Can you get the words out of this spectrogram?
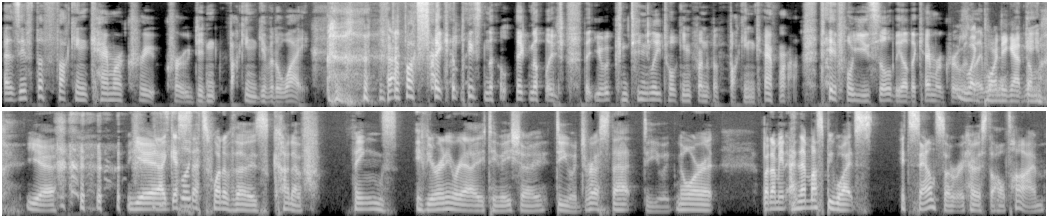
as if the fucking camera crew crew didn't fucking give it away. For fuck's sake, at least no- acknowledge that you were continually talking in front of a fucking camera. Therefore, you saw the other camera crew as they like pointing at them. walking Yeah. Yeah, I guess like- that's one of those kind of things. If you're in a reality TV show, do you address that? Do you ignore it? But I mean, and that must be why it's it sounds so rehearsed the whole time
